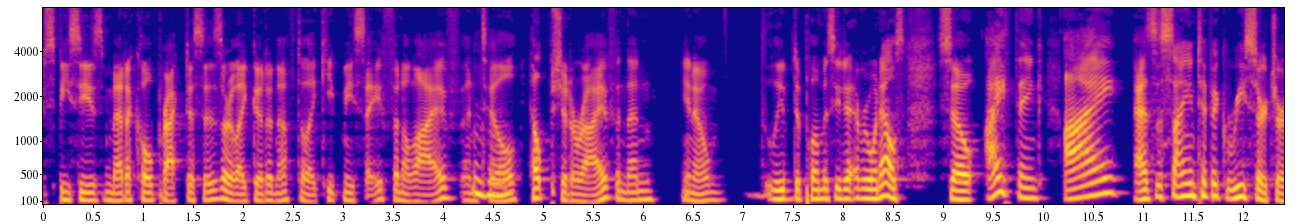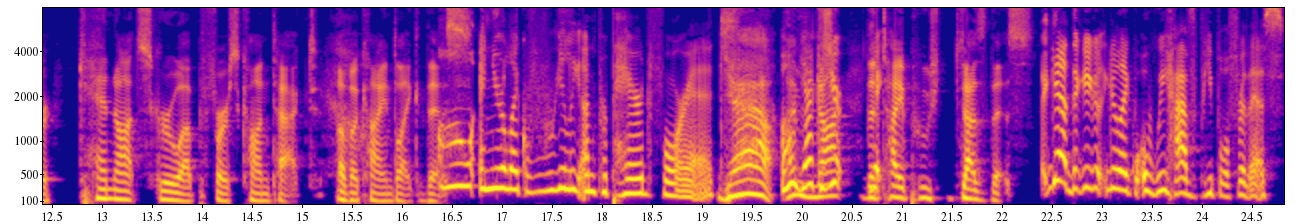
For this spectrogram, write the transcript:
species medical practices are like good enough to like keep me safe and alive until Mm-hmm. help should arrive and then you know leave diplomacy to everyone else so i think i as a scientific researcher cannot screw up first contact of a kind like this oh, and you're like really unprepared for it. yeah Oh, I'm yeah, 'cause not you're- the yeah. type who sh- does this Yeah, the, you- you're like, oh, we have people for this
